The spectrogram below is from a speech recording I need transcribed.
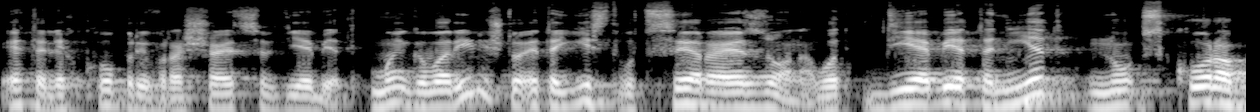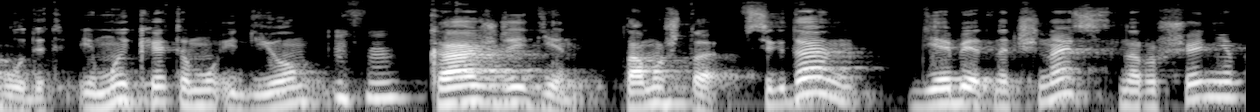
это легко превращается в диабет. Мы говорили, что это есть вот серая зона. Вот диабета нет, но скоро будет. И мы к этому идем Мгм. каждый день. Потому что всегда диабет начинается с нарушением,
